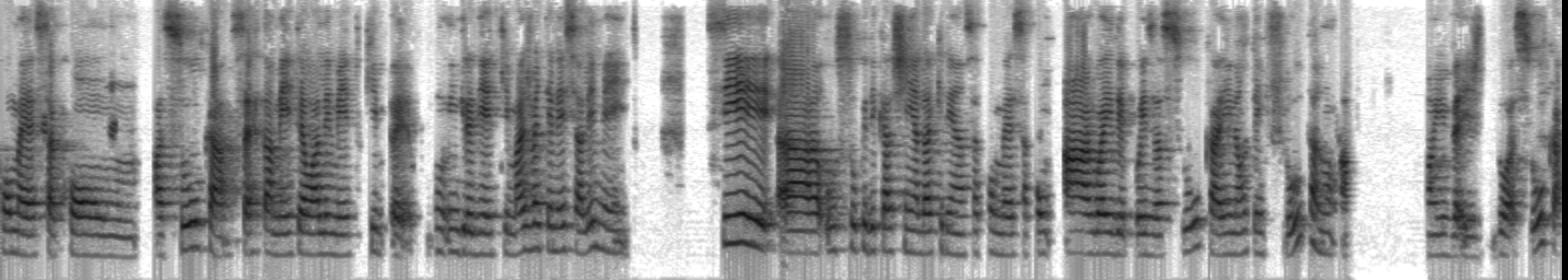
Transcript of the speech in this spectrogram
começa com açúcar, certamente é o alimento que, é, o ingrediente que mais vai ter nesse alimento. Se a, o suco de caixinha da criança começa com água e depois açúcar e não tem fruta no, ao invés do açúcar,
